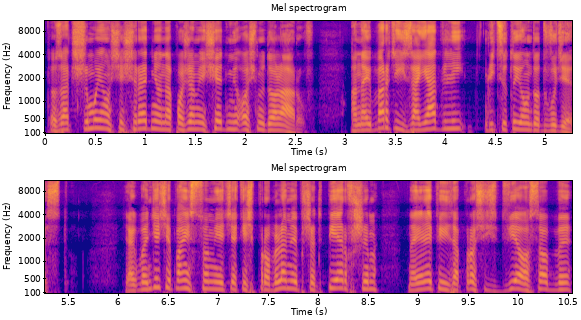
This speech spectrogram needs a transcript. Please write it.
to zatrzymują się średnio na poziomie 7-8 dolarów, a najbardziej zajadli licytują do 20. Jak będziecie Państwo mieć jakieś problemy przed pierwszym, najlepiej zaprosić dwie osoby,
